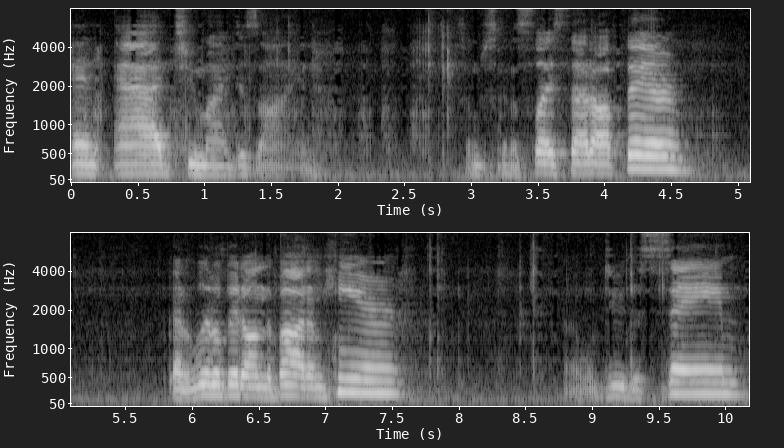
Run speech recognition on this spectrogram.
and add to my design. So I'm just going to slice that off there. Got a little bit on the bottom here. I will do the same.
